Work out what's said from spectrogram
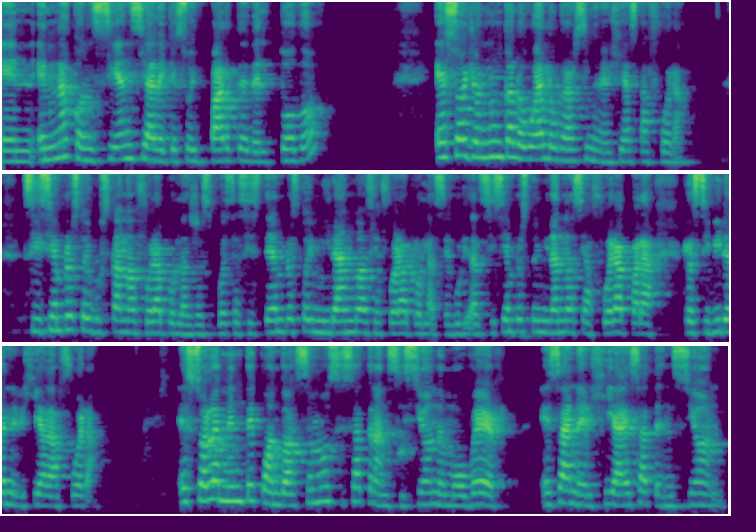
en, una conciencia de que soy parte del todo, eso yo nunca lo voy a lograr si mi energía está afuera. Si siempre estoy buscando afuera por las respuestas, si siempre estoy mirando hacia afuera por la seguridad, si siempre estoy mirando hacia afuera para recibir energía de afuera. Es solamente cuando hacemos esa transición de mover esa energía, esa tensión,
